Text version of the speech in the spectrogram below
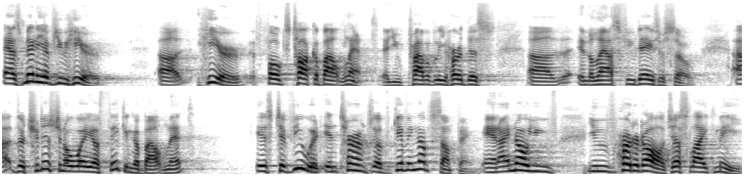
As many of you here uh, hear folks talk about Lent, and you've probably heard this uh, in the last few days or so, uh, the traditional way of thinking about Lent is to view it in terms of giving up something. And I know you've, you've heard it all, just like me,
